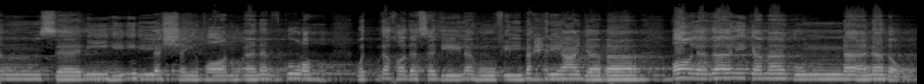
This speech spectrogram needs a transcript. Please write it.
أنسانيه إلا الشيطان أن أذكره واتخذ سبيله في البحر عجبا قال ذلك ما كنا نبغ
